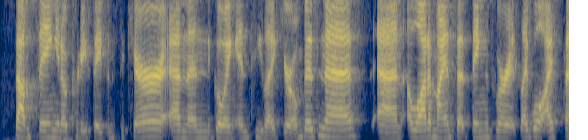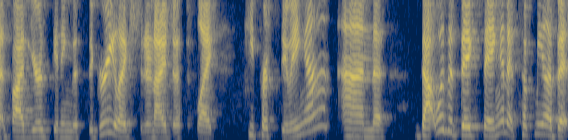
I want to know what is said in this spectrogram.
something, you know, pretty safe and secure and then going into like your own business and a lot of mindset things where it's like, well, I spent five years getting this degree. Like, shouldn't I just like keep pursuing it? And that was a big thing. And it took me a bit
